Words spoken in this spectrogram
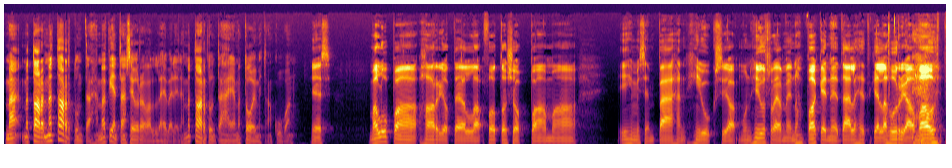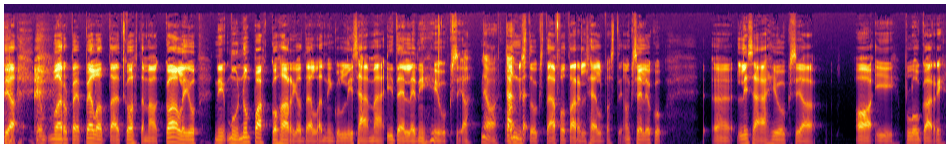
mä, mä, tar- mä tartun tähän, mä vien tämän seuraavalle levelille, mä tartun tähän ja mä toimitan kuvan. Yes. Mä lupaan harjoitella photoshoppaamaan ihmisen päähän hiuksia. Mun hiusraja meinaa pakenee tällä hetkellä hurjaa vauhtia ja mä rupee pelottaa, että kohta mä oon kalju, niin mun on pakko harjoitella niin kuin lisäämään itselleni hiuksia. Joo, tä- Onnistuuko tää fotarilla helposti? Onko siellä joku ö, lisää hiuksia AI-plugari?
